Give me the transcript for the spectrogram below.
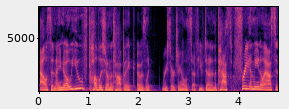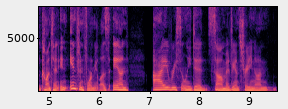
Alison, I know you've published on the topic. I was like researching all the stuff you've done in the past, free amino acid content in infant formulas. And I recently did some advanced training on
